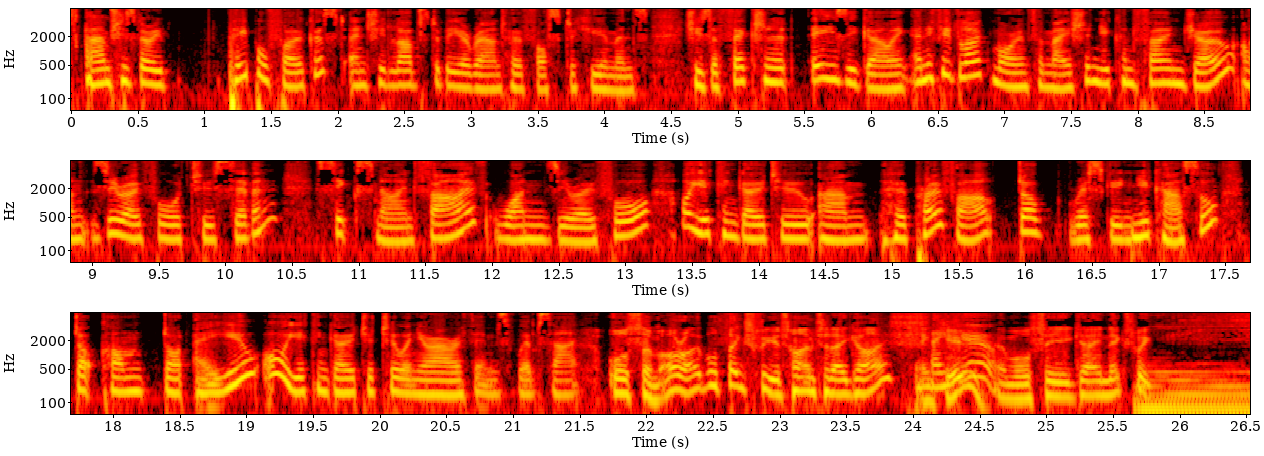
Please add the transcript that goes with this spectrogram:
Um, she's very people focused and she loves to be around her foster humans. She's affectionate, easygoing, and if you'd like more information, you can phone Joe on 0427 695 104 or you can go to um, her profile dogrescuenewcastle.com.au or you can go to 2NURFM's website. Awesome. All right. Well, thanks for your time today, guys. Thank you. you. And we'll see you again next week.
